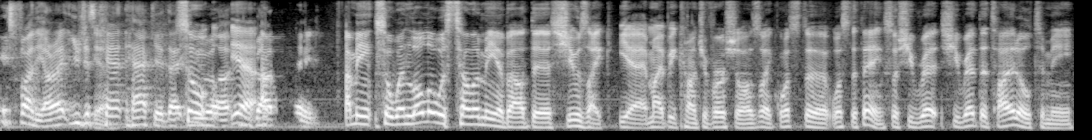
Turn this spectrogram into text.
it's funny, all right. You just Yeah. can't hack it. That So, you, uh, yeah, paid. I mean, so when Lola was telling me about this, she was like, "Yeah, it might be controversial." I was like, "What's the what's the thing?" So she read she read the title to me,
